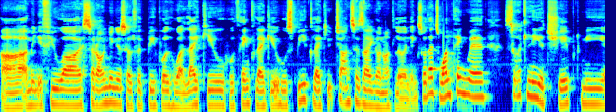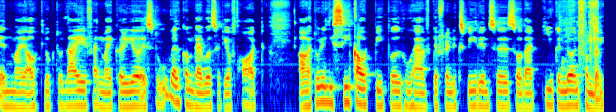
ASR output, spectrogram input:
Uh, I mean, if you are surrounding yourself with people who are like you, who think like you, who speak like you, chances are you're not learning. So that's one thing where certainly it shaped me in my outlook to life and my career is to welcome diversity of thought, uh, to really seek out people who have different experiences so that you can learn from them.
